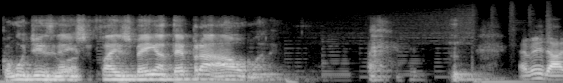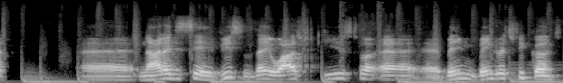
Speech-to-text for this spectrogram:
Como diz, né? Isso faz bem até para a alma, né? É verdade. É, na área de serviços, né, eu acho que isso é, é, bem, bem gratificante.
